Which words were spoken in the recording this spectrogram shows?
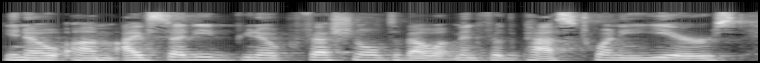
You know um, i've studied you know professional development for the past 20 years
